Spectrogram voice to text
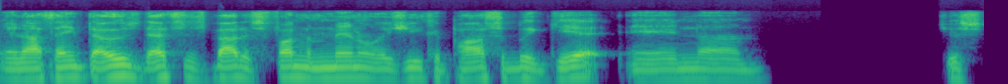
and I think those that's about as fundamental as you could possibly get. And um, just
